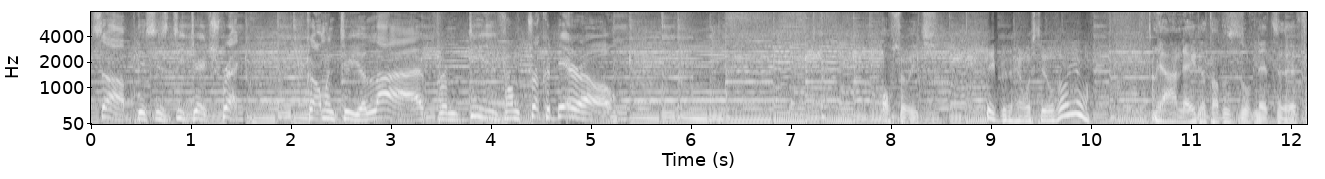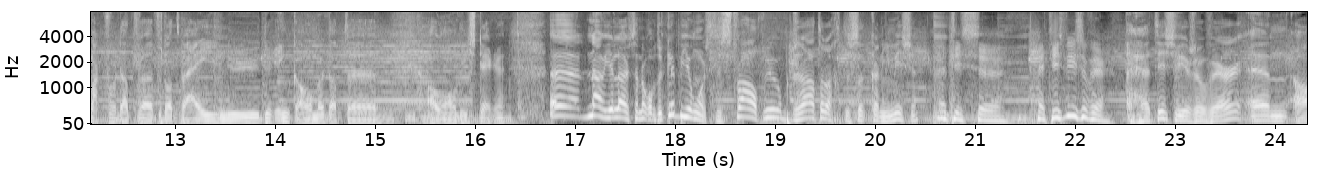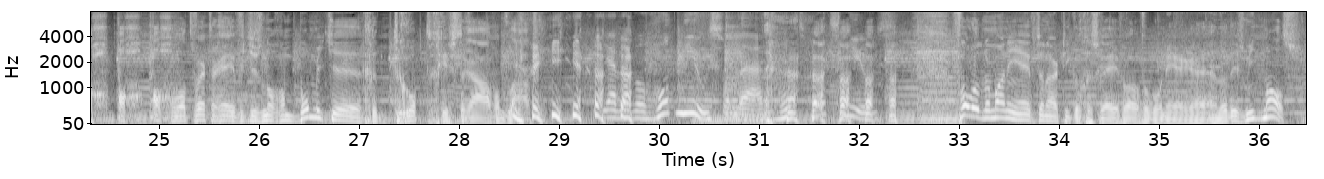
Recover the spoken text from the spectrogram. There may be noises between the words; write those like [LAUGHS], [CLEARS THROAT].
what's up? This is DJ Shrek coming to you live from, D from Trocadero. Of zoiets. Ik ben er helemaal stil van, joh. Ja, nee, dat hadden ze toch net uh, vlak voordat, we, voordat wij nu erin komen. Dat uh, allemaal die sterren. Uh, nou, je luistert naar Op de Klippen, jongens. Het is 12 uur op de zaterdag, dus dat kan niet missen. Het is, het is weer zover. Het is weer zover. En ach, ach, ach, wat werd er eventjes nog een bommetje gedropt gisteravond laat. ja. [LAUGHS] ja. we hebben hot nieuws vandaag. Hot, hot [LAUGHS] nieuws. Follow the Money heeft een artikel geschreven over Bonaire. En dat is niet mals.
